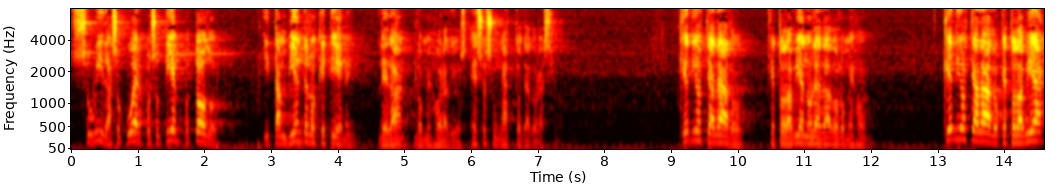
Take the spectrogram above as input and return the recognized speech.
su vida, su cuerpo, su tiempo, todo, y también de los que tienen, le dan lo mejor a Dios. Eso es un acto de adoración. ¿Qué Dios te ha dado que todavía no le ha dado lo mejor? ¿Qué Dios te ha dado que todavía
